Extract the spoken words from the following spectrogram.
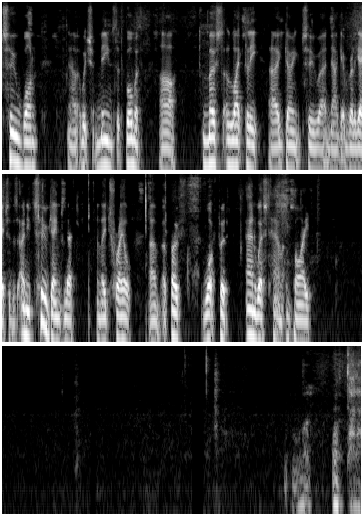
2-1, uh, which means that Bournemouth are most likely uh, going to now get relegated. There's only two games left, and they trail um, uh, both Watford and West Ham by Oh, Tyler.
